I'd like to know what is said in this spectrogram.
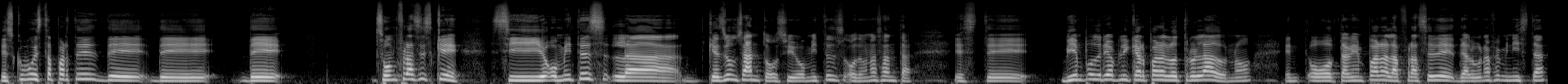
es como esta parte de, de, de son frases que si omites la que es de un santo, si omites o de una santa, este bien podría aplicar para el otro lado, ¿no? o también para la frase de, alguna feminista.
